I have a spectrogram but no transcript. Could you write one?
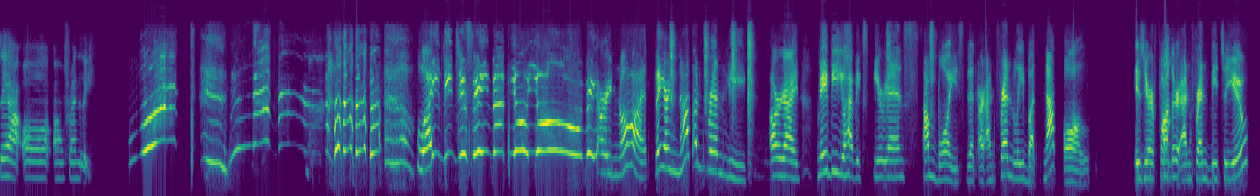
they are all unfriendly. What? Why did you say that, yo yo? They are not. They are not unfriendly. All right. Maybe you have experienced some boys that are unfriendly, but not all. Is your father unfriendly to you?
